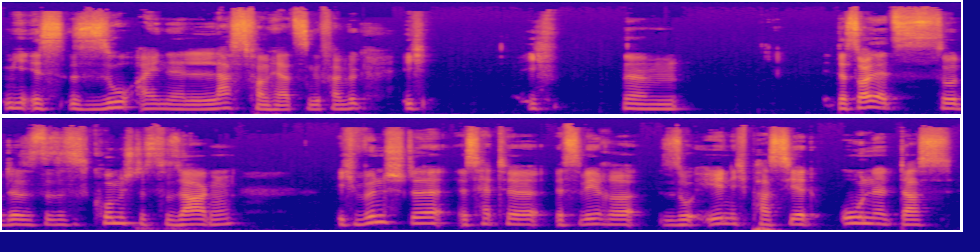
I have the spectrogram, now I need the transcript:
mir ist so eine Last vom Herzen gefallen. Wirklich, ich, ich, ähm, das soll jetzt so, das, das ist komisch, das zu sagen. Ich wünschte, es hätte, es wäre so ähnlich passiert, ohne dass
